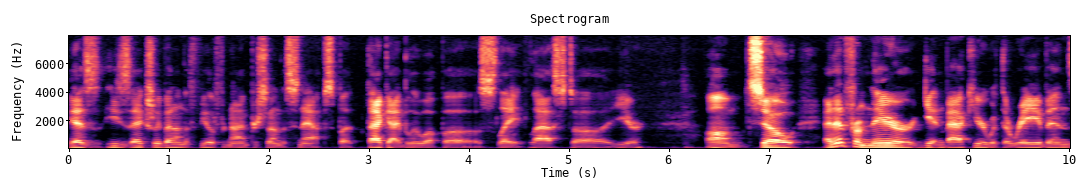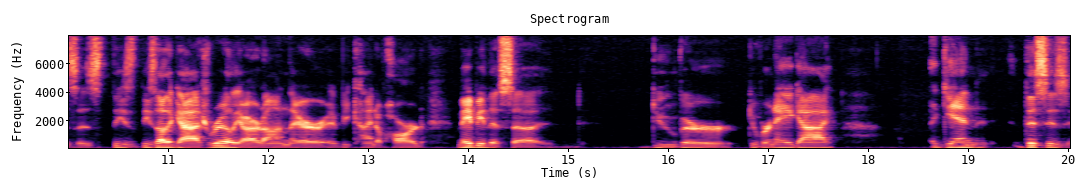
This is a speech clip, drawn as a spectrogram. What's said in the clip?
He has. He's actually been on the field for nine percent of the snaps. But that guy blew up a slate last uh, year. Um, so and then from there, getting back here with the Ravens is these these other guys really aren't on there. It'd be kind of hard. Maybe this uh, Duver Duvernay guy. Again, this is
